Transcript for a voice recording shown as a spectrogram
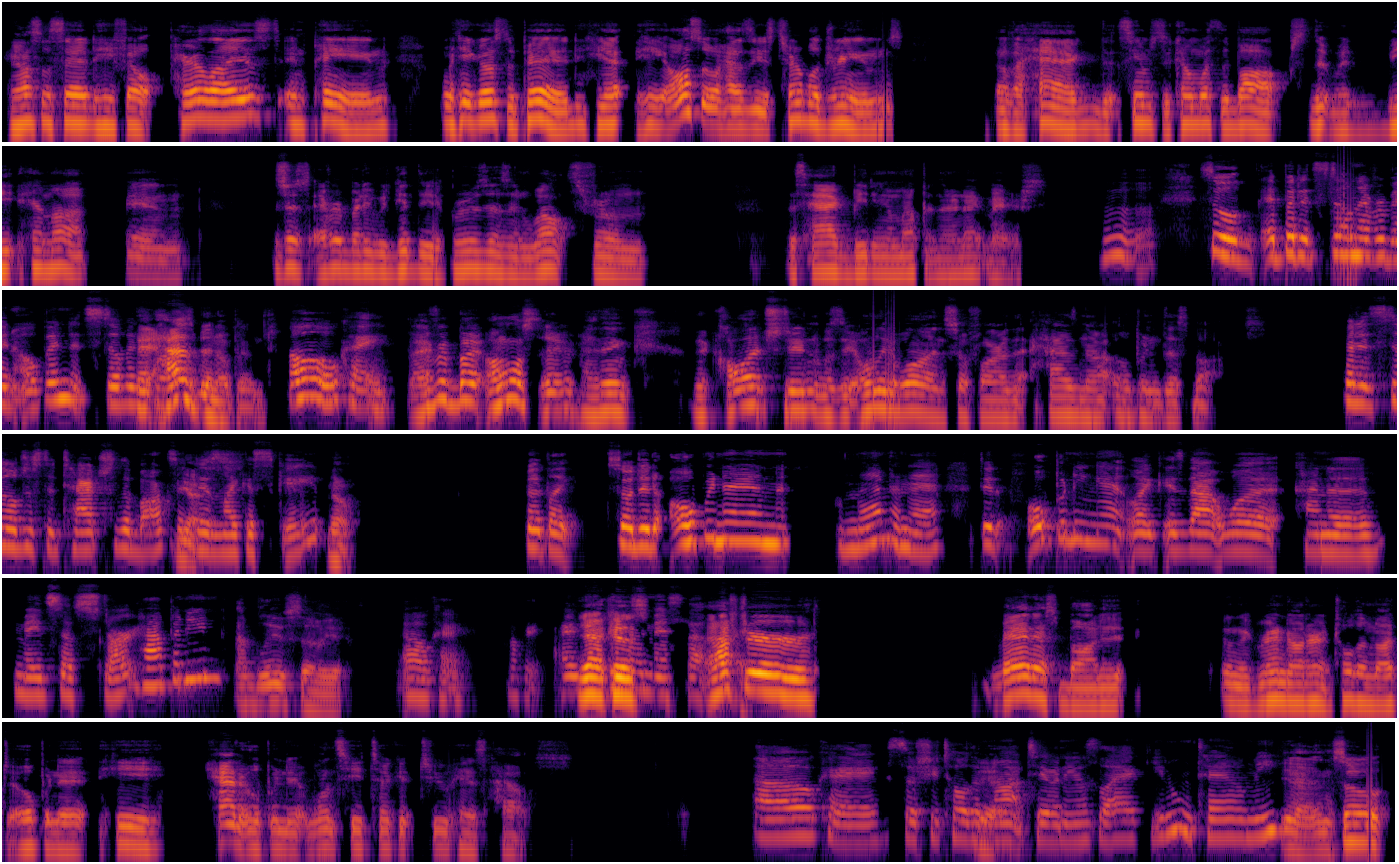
He also said he felt paralyzed in pain when he goes to bed. He he also has these terrible dreams of a hag that seems to come with the box that would beat him up, and it's just everybody would get these bruises and welts from this hag beating him up in their nightmares. Ugh. So, eh, but it's still never been opened. It's still been. It closed? has been opened. Oh, okay. Everybody, almost, I think the college student was the only one so far that has not opened this box. But it's still just attached to the box. It Yes. didn't like escape. No, But like, so did opening? Nah, nah, nah. Did opening it like? Is that what kind of made stuff start happening? I believe so. Yeah. Oh, okay. Okay. I Yeah, think I 'cause missed that. part. After Mannis bought it, and the granddaughter had told him not to open it, he had opened it once he took it to his house. Okay. So she told him Yeah. not to, and he was like, "You don't tell me." Yeah, and so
